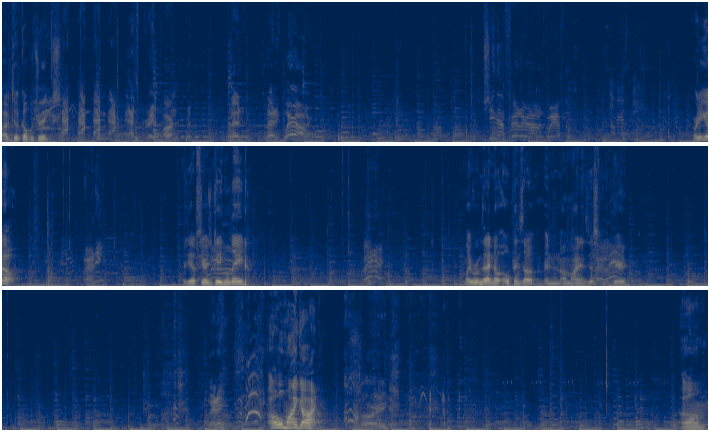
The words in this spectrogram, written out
I took a couple drinks. that's great, partner. Lenny, Lenny, where are you? See that fella I was with? Don't ask me. Where'd he go? Lenny? Is he upstairs getting laid? Lenny? The only room that I know opens up and online is this one up here. Oh my god. Sorry. Um,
